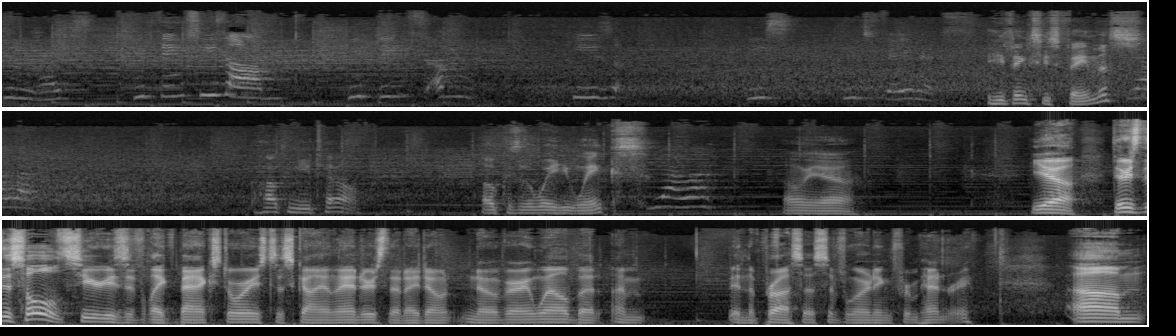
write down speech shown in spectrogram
he likes. He thinks he's um. He thinks um. He's he's he's famous. He thinks he's famous. Yeah. How can you tell? Oh, because of the way he winks. Yeah. Oh yeah. Yeah, there's this whole series of like backstories to Skylanders that I don't know very well, but I'm in the process of learning from Henry. Um,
